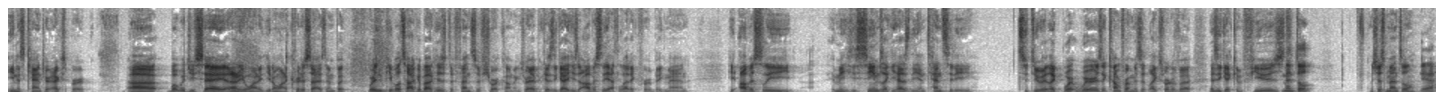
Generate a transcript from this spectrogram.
Enes Kanter expert, uh, what would you say? I don't know you want to you don't want to criticize him, but when people talk about his defensive shortcomings, right? Because the guy he's obviously athletic for a big man. He obviously, I mean, he seems like he has the intensity to do it. Like, where where does it come from? Is it like sort of a? Does he get confused? Mental. It's just mental. Yeah,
